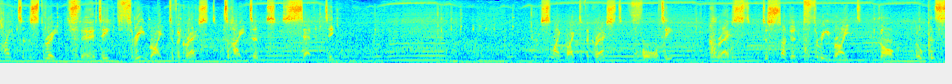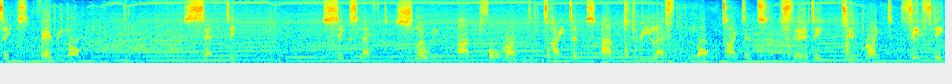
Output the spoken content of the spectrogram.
tightens 3, 30, 3 right to the crest, tightens 70. Slight right to the crest, 40, crest, into sudden 3 right, long, open 6, very long, 70. 6 left, slowing, and 4 right, tightens, and 3 left, long tightens, 30, 2 right, 50,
